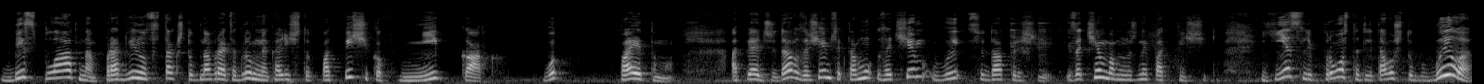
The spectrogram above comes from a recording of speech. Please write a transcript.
бесплатно продвинуться так, чтобы набрать огромное количество подписчиков, никак. Вот поэтому опять же, да, возвращаемся к тому, зачем вы сюда пришли и зачем вам нужны подписчики. Если просто для того, чтобы было,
